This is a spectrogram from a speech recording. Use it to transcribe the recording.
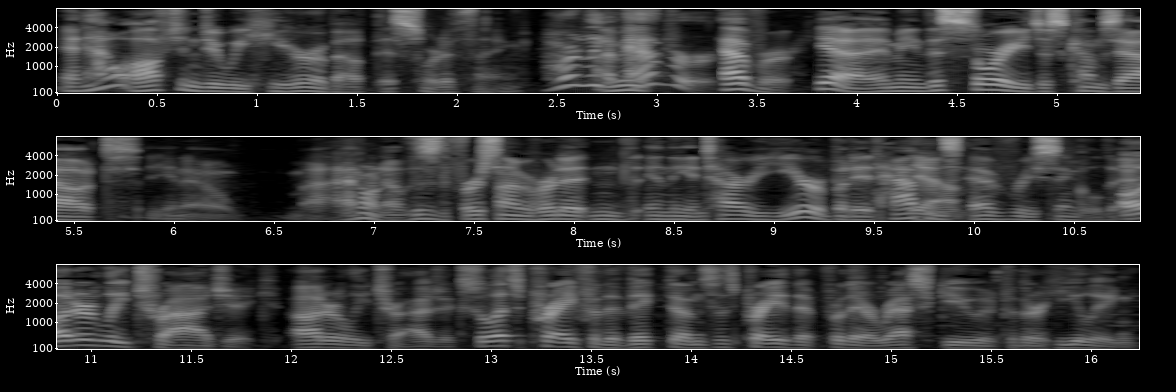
And how often do we hear about this sort of thing? Hardly I mean, ever. Ever. Yeah. I mean, this story just comes out, you know, I don't know. This is the first time I've heard it in, in the entire year, but it happens Yeah. every single day. Utterly tragic, utterly tragic. So let's pray for the victims. Let's pray that for their rescue and for their healing.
